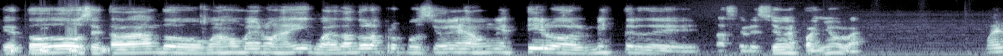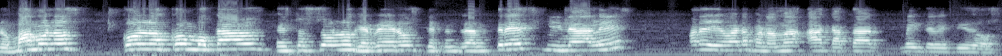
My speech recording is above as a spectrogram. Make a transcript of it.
que todo se estaba dando más o menos ahí, guardando las proporciones a un estilo al mister de la selección española. Bueno, vámonos con los convocados. Estos son los guerreros que tendrán tres finales para llevar a Panamá a Qatar 2022.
